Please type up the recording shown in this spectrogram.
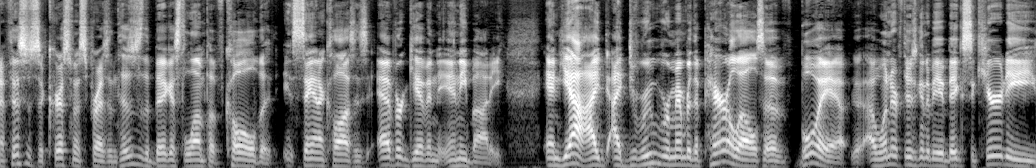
if this is a Christmas present, this is the biggest lump of coal that Santa Claus has ever given to anybody. And yeah, I, I do remember the parallels of boy, I wonder if there's going to be a big security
